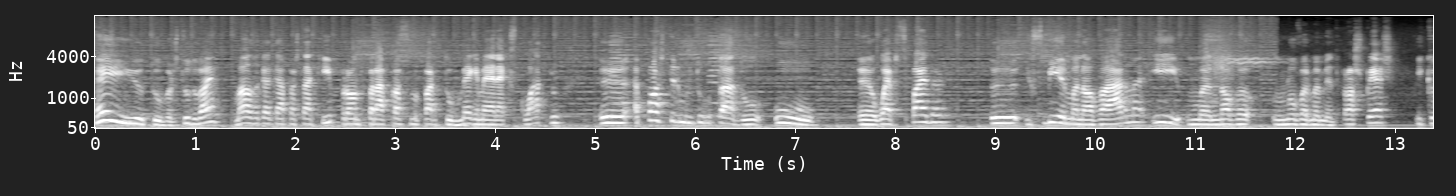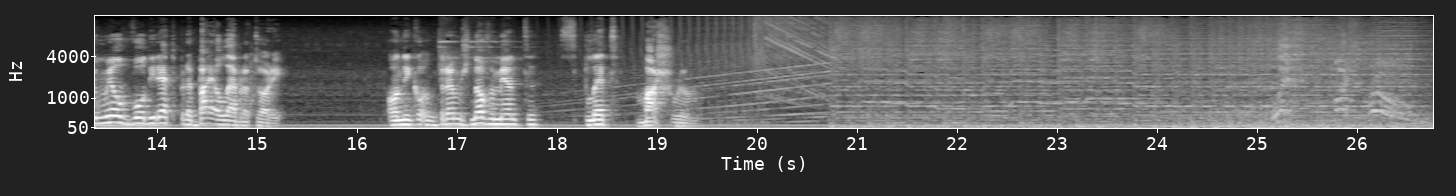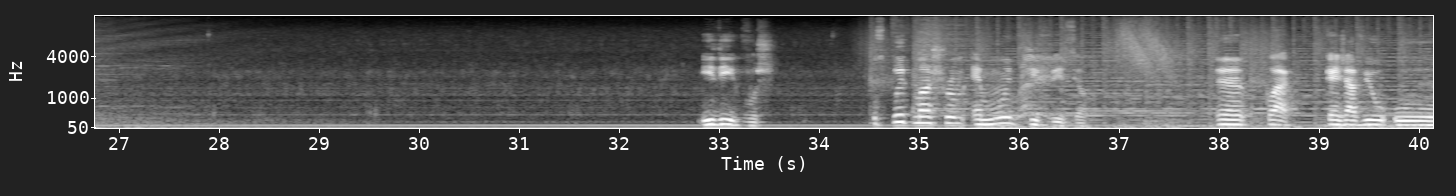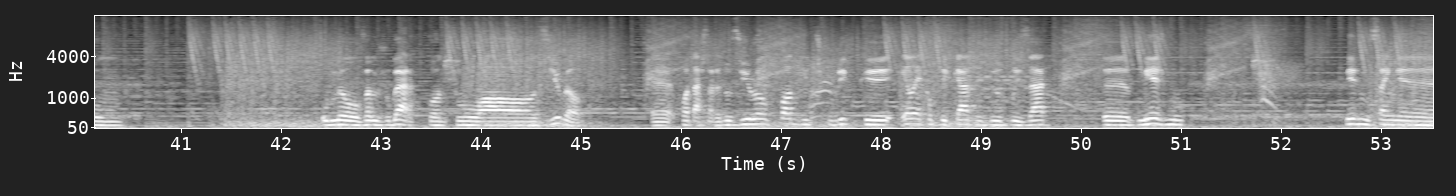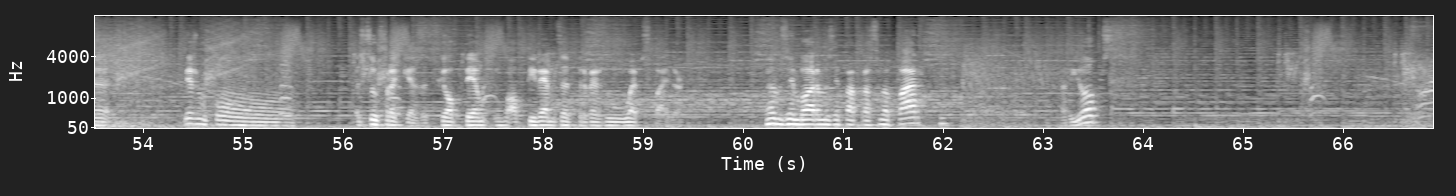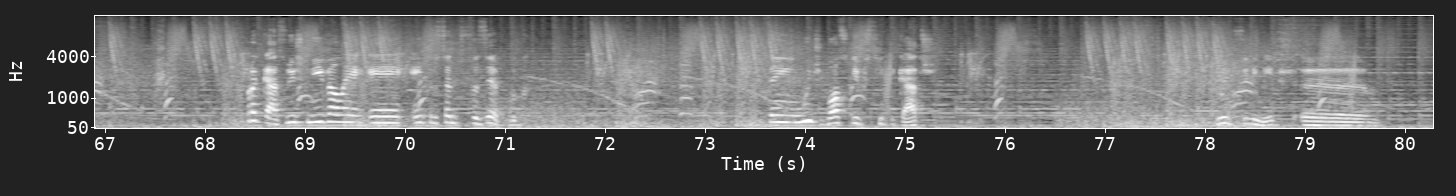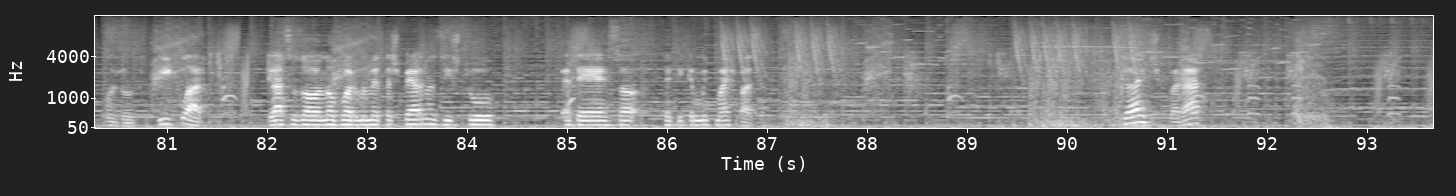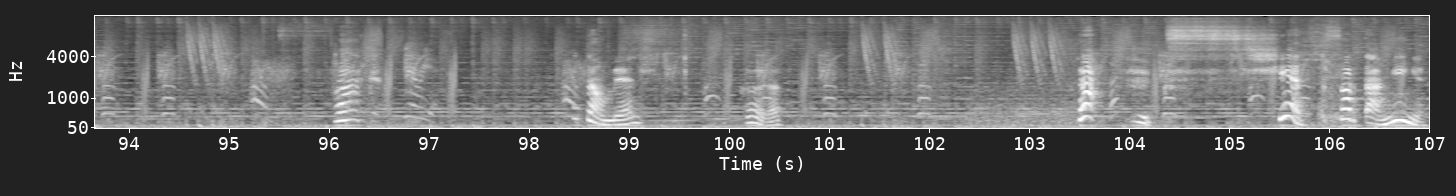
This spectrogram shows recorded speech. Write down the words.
Hey youtubers, tudo bem? Malta Cacapa está aqui, pronto para a próxima parte do Mega Man X4. Uh, após termos derrotado o uh, Web Spider, uh, recebi uma nova arma e uma nova, um novo armamento para os pés e com ele vou direto para Bio Laboratory, onde encontramos novamente Split Mushroom. E digo-vos, o Split Mushroom é muito difícil. Uh, claro, quem já viu o o meu Vamos Jogar quanto ao Zero, uh, quanto à história do Zero, pode descobrir que ele é complicado de utilizar uh, mesmo mesmo sem uh, mesmo com a sua fraqueza que obtemos, obtivemos através do Web Spider. Vamos embora, mas é para a próxima parte. Ariops. Por acaso, este nível é, é, é, interessante de fazer porque tem muitos bosses diversificados, muitos inimigos uh, conjunto. E claro, graças ao novo armamento das pernas, isto até, é só, até fica muito mais fácil. Ok, disparar. Então, menos. Caraca. Ha! Shit! Sorte a minha!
